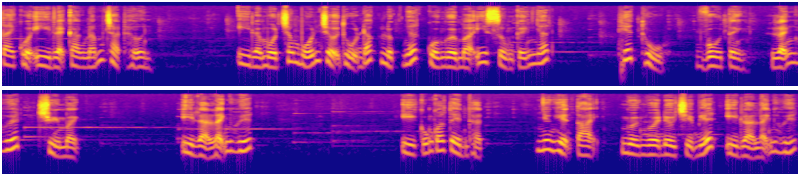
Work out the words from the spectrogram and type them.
Tay của y lại càng nắm chặt hơn y là một trong bốn trợ thủ đắc lực nhất của người mà y sùng kính nhất. Thiết thủ, vô tình, lãnh huyết truy mệnh. Y là lãnh huyết. Y cũng có tên thật, nhưng hiện tại người người đều chỉ biết y là lãnh huyết.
